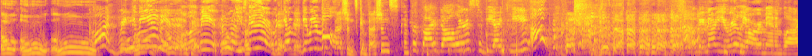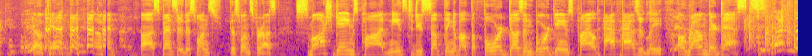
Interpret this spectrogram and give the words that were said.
Oh oh oh. Come on, bring, get me in here. Oh, okay. Let me. No, no, you stay Oh, there. But okay, give, okay. give me involved. Confessions, confessions. For five dollars to VIP. Oh. okay, now you really are a man in black. Okay. okay. Uh, Spencer, this one's this one's for us. Smosh Games Pod needs to do something about the four dozen board games piled haphazardly around their desks. Let's go.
